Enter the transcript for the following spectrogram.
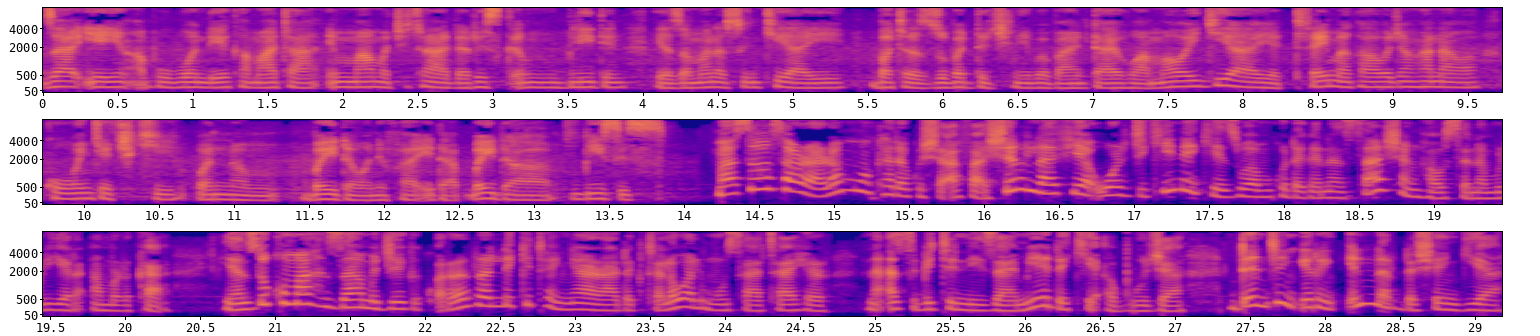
za a iya yin abubuwan da ya kamata in ma mace tana da risk in bleeding ya zamana sun kiyaye bata zubar da jini ba bayan ta haihuwa amma wai giya ya taimaka wajen hanawa ko wanke ciki wannan bai da wani fa'ida bai da bisis Masu sauraron mu kada ku sha'afa. Shirin lafiya uwar jiki ne ke zuwa muku daga nan sashen Hausa na muryar Amurka. Yanzu kuma za mu je ga kwararren likitan yara Dr. Lawal Musa Tahir na asibitin Nizamiya da ke Abuja don jin irin illar da shan giya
